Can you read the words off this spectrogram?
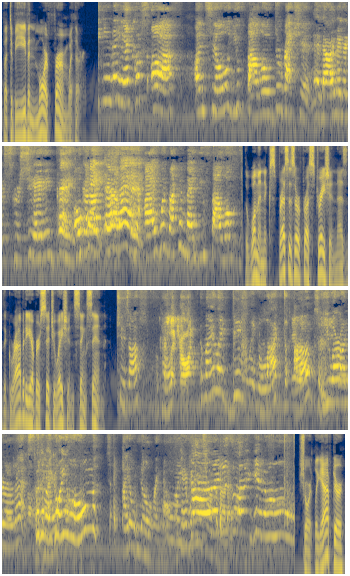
but to be even more firm with her. taking the handcuffs off until you follow directions. And now I'm in excruciating pain. Okay, And I then asked I would recommend you follow. The woman expresses her frustration as the gravity of her situation sinks in. Shoes off, okay? it. Am I like being like locked up? So you are under arrest. But am I going home? I don't know right now. Oh my okay, we're God, gonna I just about want to get home. Shortly after,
